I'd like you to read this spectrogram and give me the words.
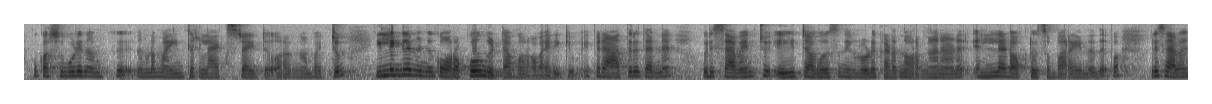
അപ്പോൾ കുറച്ചും കൂടി നമുക്ക് നമ്മുടെ മൈൻഡ് റിലാക്സ്ഡ് ആയിട്ട് ഉറങ്ങാൻ പറ്റും. ഇല്ലെങ്കിൽ നിങ്ങൾക്ക് ഉറക്കവും കിട്ടാൻ കുറവായിരിക്കും ഇപ്പോൾ രാത്രി തന്നെ ഒരു സെവൻ ടു എയ്റ്റ് അവേഴ്സ് നിങ്ങളോട് കിടന്നുറങ്ങാനാണ് എല്ലാ ഡോക്ടേഴ്സും പറയുന്നത്. അപ്പോൾ ഒരു സെവൻ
